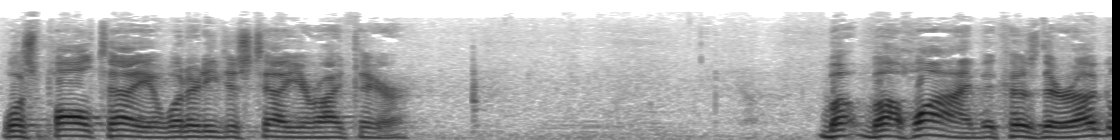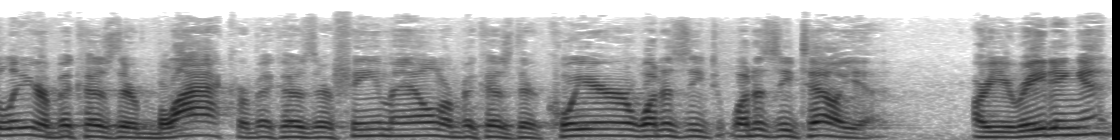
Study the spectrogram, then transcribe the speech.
What's Paul tell you? What did he just tell you right there? But, but why? Because they're ugly or because they're black or because they're female or because they're queer? What does he, what does he tell you? Are you reading it?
